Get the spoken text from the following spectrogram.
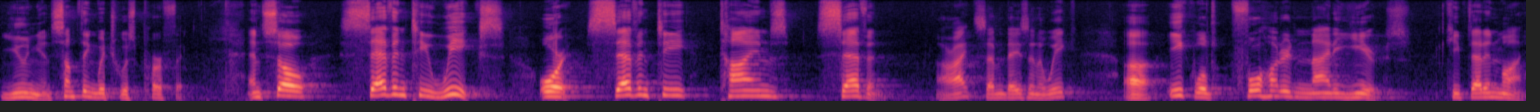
union, something which was perfect. And so 70 weeks or 70 times seven, all right, seven days in a week, uh, equaled 490 years. Keep that in mind.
